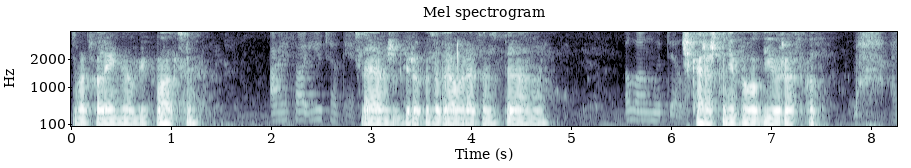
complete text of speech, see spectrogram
Chyba kolejny obieg mocy. Myślałem, że biuro go zabrało razem z Dylanem. Ciekawe, że to nie było biuro, tylko Ah,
